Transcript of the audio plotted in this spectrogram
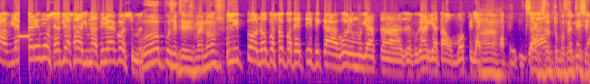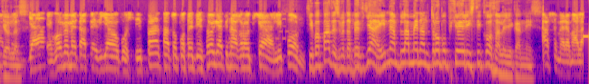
καβιάρι μου, σε πιάσα ο γυμναστηριακό είμαι. Ω, πού εξερισμένο. Λοιπόν, όπως τοποθετήθηκα αγόρι μου για τα ζευγάρια, τα ομόφυλα και τα παιδιά. Ξέχασα να το τοποθετήσει κιόλας. παιδιά, Εγώ είμαι με τα παιδιά, όπως είπα, θα τοποθετηθώ για την αγροτιά. Λοιπόν, Και οι παπάδες με τα παιδιά είναι απλά με έναν τρόπο πιο εριστικό, θα λέγε κανείς. άσε με ρε μαλάκα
